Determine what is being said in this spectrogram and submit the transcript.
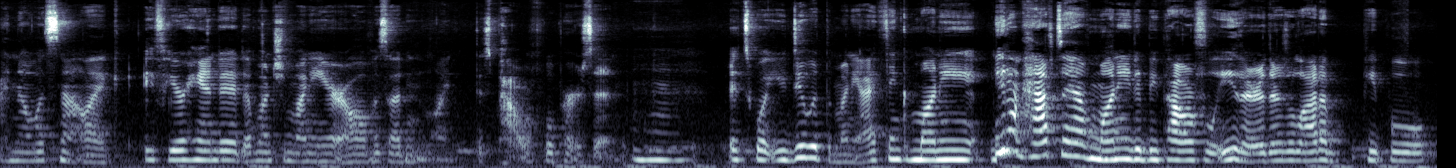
I know it's not like if you're handed a bunch of money, you're all of a sudden like this powerful person. Mm-hmm. It's what you do with the money. I think money, you don't have to have money to be powerful either. There's a lot of people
